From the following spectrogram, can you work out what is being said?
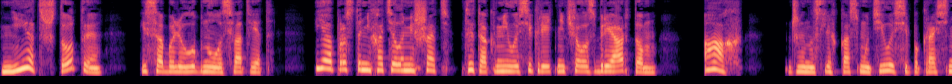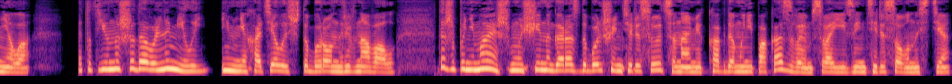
«Нет, что ты?» — Исабель улыбнулась в ответ. «Я просто не хотела мешать. Ты так мило секретничала с Бриартом». «Ах!» Джина слегка смутилась и покраснела. «Этот юноша довольно милый, и мне хотелось, чтобы Рон ревновал. Ты же понимаешь, мужчины гораздо больше интересуются нами, когда мы не показываем своей заинтересованности».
